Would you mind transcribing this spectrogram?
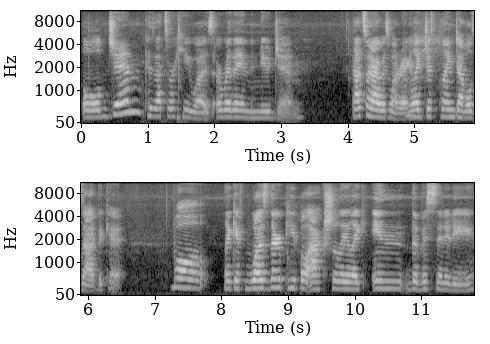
old gym, because that's where he was, or were they in the new gym? That's what I was wondering. Mm. Like just playing devil's advocate. well, Like if was there people actually like in the vicinity,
